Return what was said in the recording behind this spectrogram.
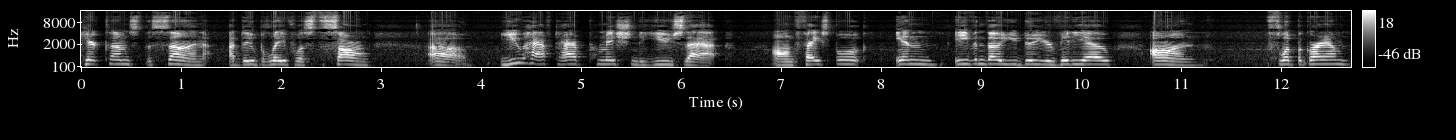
Here Comes the Sun I do believe was the song. Uh, you have to have permission to use that on Facebook in even though you do your video on Flipagram.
